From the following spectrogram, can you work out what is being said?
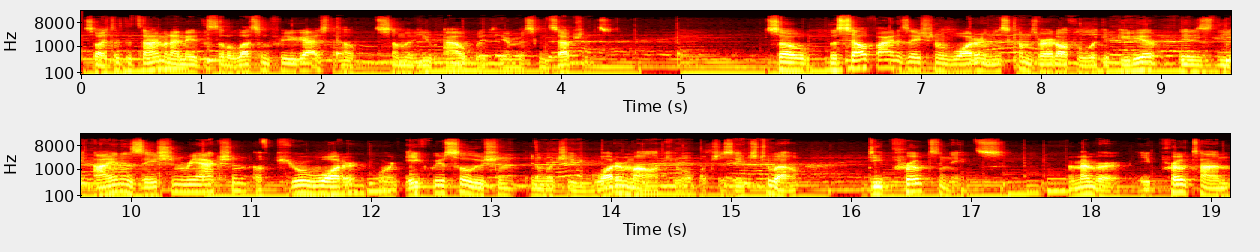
So I took the time and I made this little lesson for you guys to help some of you out with your misconceptions. So, the self-ionization of water, and this comes right off of Wikipedia, is the ionization reaction of pure water or an aqueous solution in which a water molecule, which is H2O, deprotonates Remember, a proton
